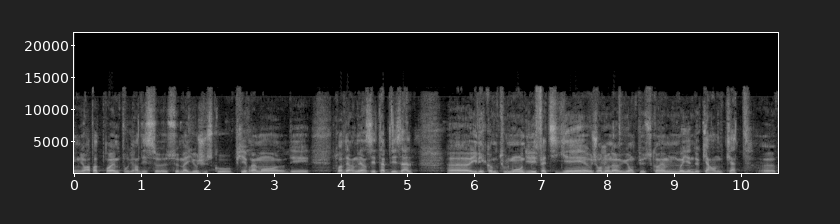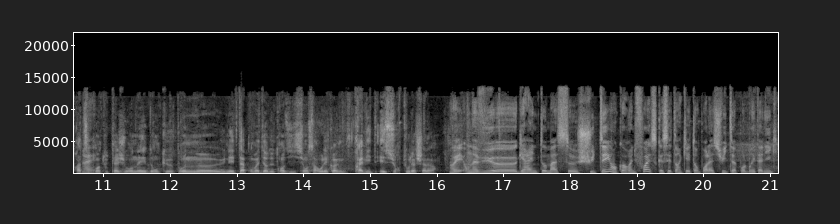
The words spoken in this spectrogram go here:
il n'y aura pas de problème pour garder ce, ce maillot jusqu'au pied vraiment euh, des trois dernières étapes des Alpes. Euh, il est comme tout le monde, il est fatigué. Aujourd'hui, on a eu en plus quand même une moyenne de 44 euh, pratiquement Ouais. toute la journée. Donc euh, pour une, une étape, on va dire, de transition, ça roulait quand même très vite et surtout la chaleur. Oui, on a vu euh, Geraint Thomas euh, chuter encore une fois. Est-ce que c'est inquiétant pour la suite, pour le Britannique?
